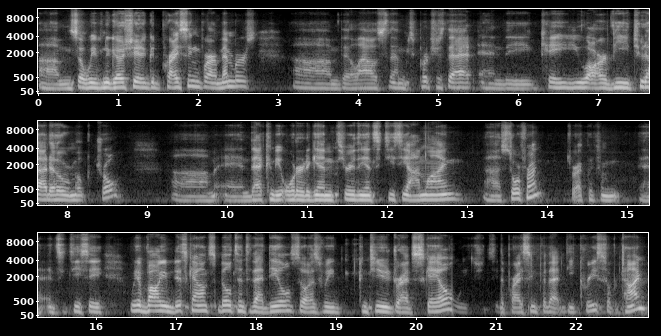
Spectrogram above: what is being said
Um, so we've negotiated good pricing for our members um, that allows them to purchase that and the KURV 2.0 remote control. Um, and that can be ordered again through the NCTC online uh, storefront directly from uh, NCTC. We have volume discounts built into that deal. So as we continue to drive scale, we should see the pricing for that decrease over time.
